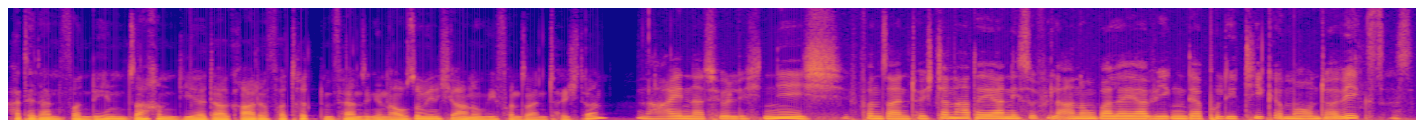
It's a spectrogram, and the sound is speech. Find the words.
Hat er dann von den Sachen, die er da gerade vertritt im Fernsehen, genauso wenig Ahnung wie von seinen Töchtern? Nein, natürlich nicht. Von seinen Töchtern hat er ja nicht so viel Ahnung, weil er ja wegen der Politik immer unterwegs ist.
